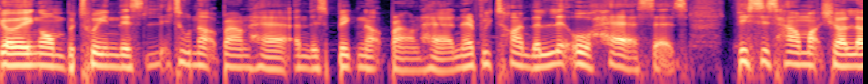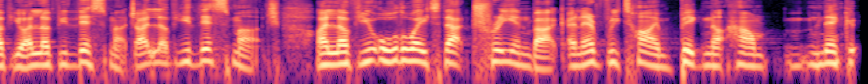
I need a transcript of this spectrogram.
going on between this little nut brown hare and this big nut brown hair. And every time the little hair says, This is how much I love you. I love you this much. I love you this much. I love you all the way to that tree and back. And every time big nut hound, Nick,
